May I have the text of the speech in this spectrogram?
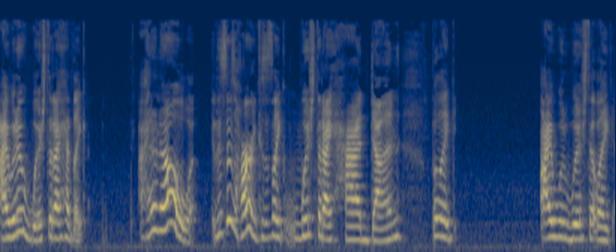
I would have wished that I had like, I don't know. This is hard because it's like wish that I had done, but like, I would wish that like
